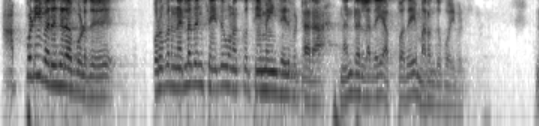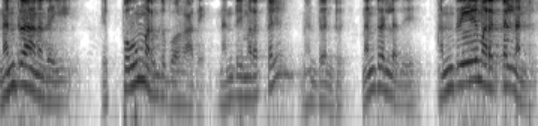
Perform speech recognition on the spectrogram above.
அப்படி வருகிற பொழுது ஒருவர் நல்லதும் செய்து உனக்கு தீமையும் செய்து விட்டாரா? நன்றல்லதை அப்போதே மறந்து போய்விடும் நன்றானதை எப்பவும் மறந்து போகாதே. நன்றி மறத்தல் நன்றன்று. நன்றல்லது அன்றே மறத்தல் நன்று.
